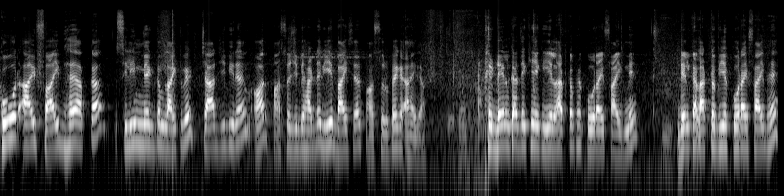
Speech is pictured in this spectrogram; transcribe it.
कोर आई फाइव है आपका स्लिम में एकदम लाइट वेट चार जी बी रैम और पाँच सौ जी बी हार्ड ड्राइव ये बाईस हज़ार पाँच सौ रुपये का आएगा। फिर डेल का देखिए एक ये लैपटॉप है कोर आई फाइव में। डेल का लैपटॉप ये कोर आई फाइव है।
